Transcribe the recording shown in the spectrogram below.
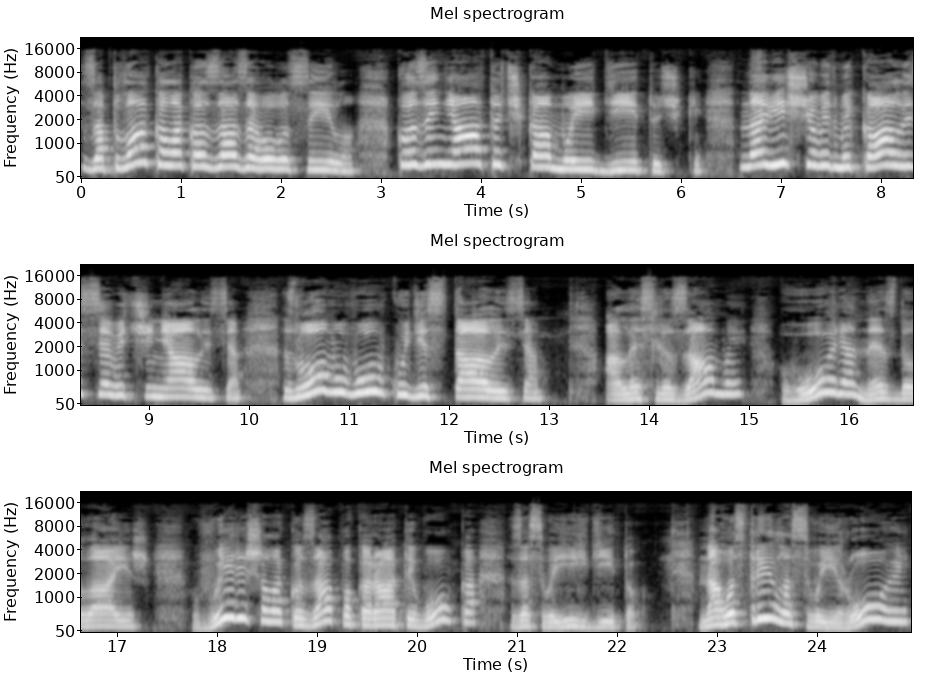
Заплакала коза, заголосила. Козеняточка, мої діточки, навіщо відмикалися, відчинялися, злому вовку дісталися. Але сльозами горя не здолаєш. Вирішила коза покарати вовка за своїх діток. Нагострила свої роги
